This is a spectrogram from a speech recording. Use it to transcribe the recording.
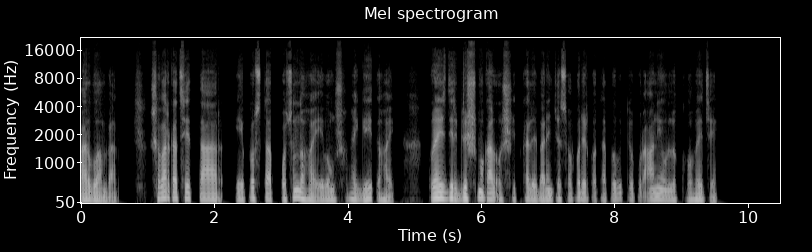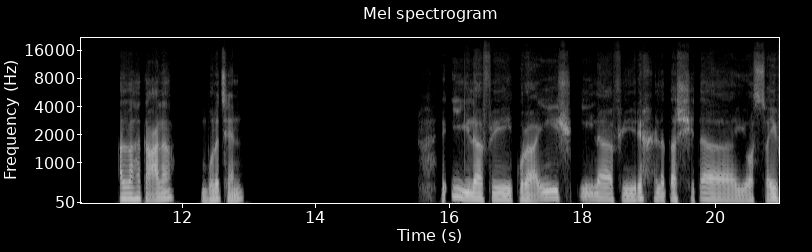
পারব আমরা। সবার কাছে তার এ প্রস্তাব পছন্দ হয় এবং সবাই গৃহীত হয়। কুরাইশদের গ্রীষ্মকাল ও শীতকালে বাণিজ্য সফরের কথা পবিত্র কুরআনে উল্লেখ হয়েছে। আল্লাহ তাআলা বলেছেন ইলাফি ইলাফি ওয়াস-সাইফ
